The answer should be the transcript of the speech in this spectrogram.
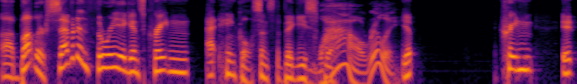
Uh, Butler seven and three against Creighton at Hinkle since the Big East split. Wow, really? Yep. Creighton, it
